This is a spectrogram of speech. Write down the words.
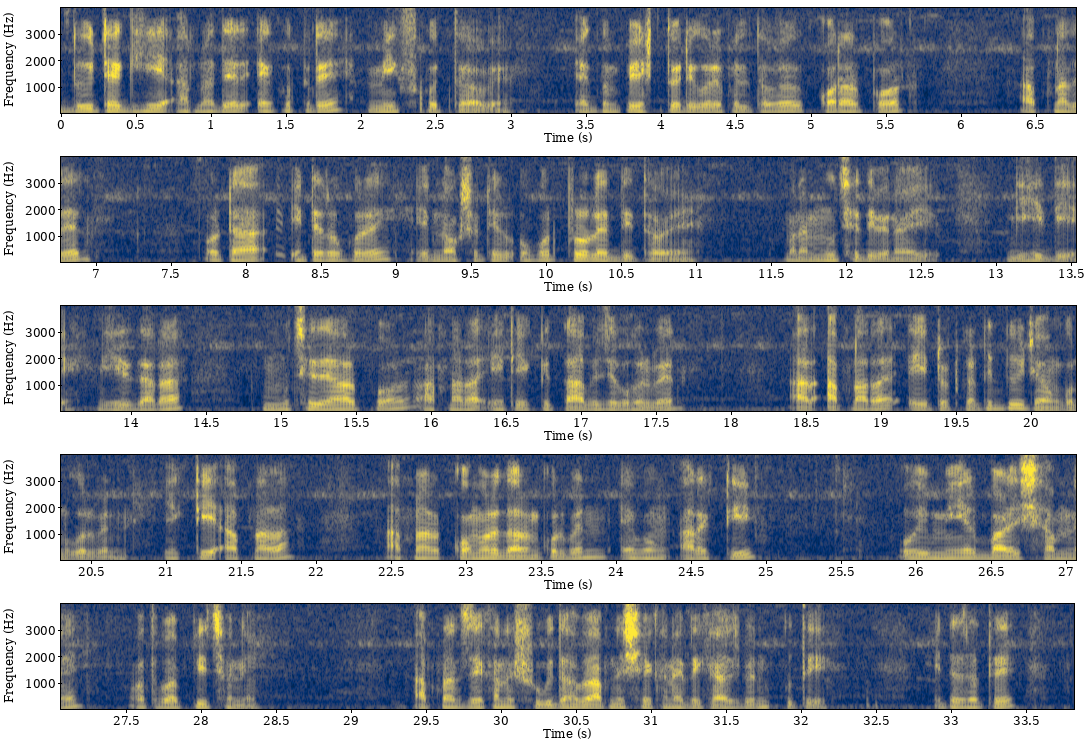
দুইটা ঘি আপনাদের একত্রে মিক্স করতে হবে। একদম পেস্ট তৈরি করে ফেলতে হবে। করার পর আপনাদের ওটা এটার উপরে, এই নকশাটির উপর প্রলেপ দিতে হবে। মানে মুছে দিবেন ওই ঘি দিয়ে। ঘি দ্বারা মুছে দেওয়ার পর আপনারা এটি একটি তাবিজে ভরবেন আর আপনারা এই টোটকাটি দুইটি অঙ্কন করবেন। একটি আপনারা আপনার কোমরে ধারণ করবেন এবং আরেকটি ওই মেয়ের বাড়ির সামনে অথবা পিছনে। আপনার যেখানে সুবিধা হবে আপনি সেখানে রেখে আসবেন পুঁতে। এটা যাতে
